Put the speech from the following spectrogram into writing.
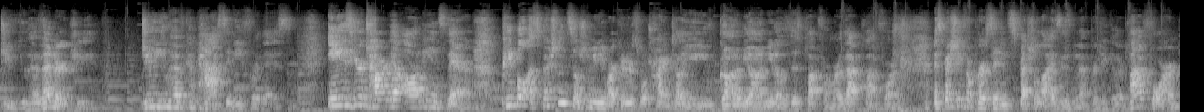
Do you have energy? Do you have capacity for this? Is your target audience there? People, especially social media marketers, will try and tell you, you've got to be on, you know, this platform or that platform. Especially if a person specializes in that particular platform.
